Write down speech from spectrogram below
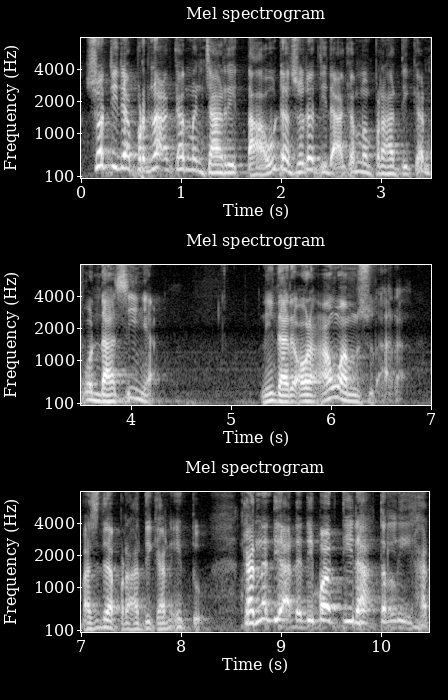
saudara tidak pernah akan mencari tahu dan saudara tidak akan memperhatikan fondasinya. Ini dari orang awam, saudara. Pasti tidak perhatikan itu. Karena dia ada di bawah tidak terlihat.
